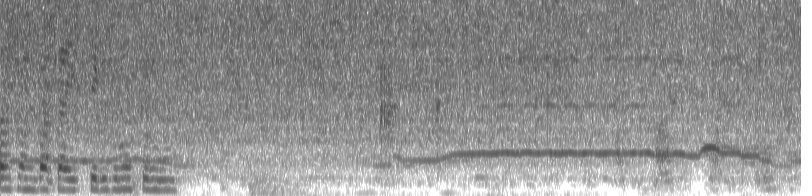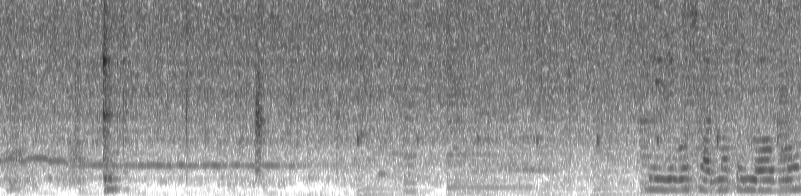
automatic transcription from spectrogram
রসুন বাটা এক টেবিল চামচ পরিমাণ। দিয়ে দেবো স্বাদ মতো লবণ।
